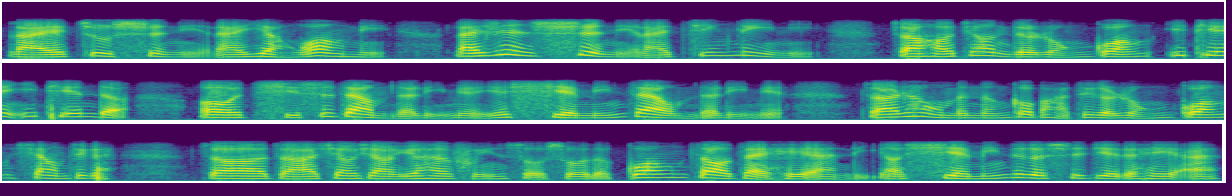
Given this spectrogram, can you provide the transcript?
来注视你，来仰望你，来认识你，来经历你，主要好叫你的荣光一天一天的。哦启示在我们的里面，也显明在我们的里面，主要让我们能够把这个荣光，像这个，主要主要像像约翰福音所说的，光照在黑暗里，要显明这个世界的黑暗。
